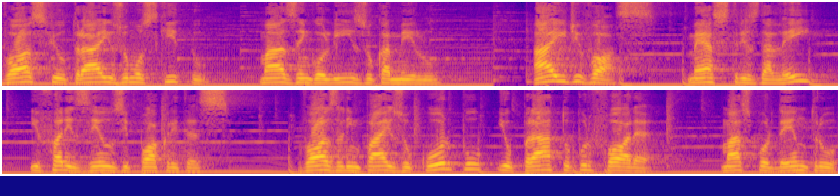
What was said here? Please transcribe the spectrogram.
vós filtrais o mosquito, mas engolis o camelo. Ai de vós, mestres da lei e fariseus hipócritas! Vós limpais o corpo e o prato por fora, mas por dentro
